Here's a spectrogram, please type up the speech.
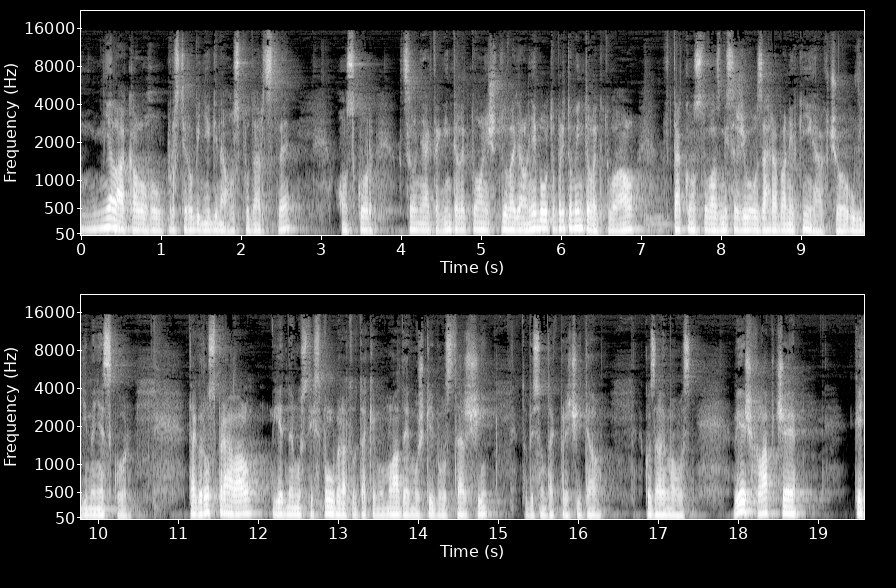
nelákalo ho proste robiť niekde na hospodárstve, on skôr chcel nejak tak intelektuálne študovať, ale nebol to pritom intelektuál, v takom slova zmysle, že bol zahrabaný v knihách, čo uvidíme neskôr. Tak rozprával jednému z tých spolubratov, takému mladému, už keď bol starší, to by som tak prečítal ako zaujímavosť. Vieš, chlapče, keď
